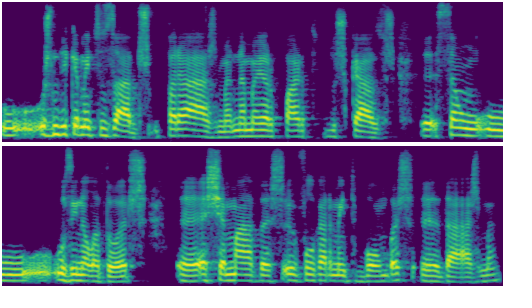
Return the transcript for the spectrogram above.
Os medicamentos usados para a asma, na maior parte dos casos, eh, são os inaladores, eh, as chamadas vulgarmente bombas da asma,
